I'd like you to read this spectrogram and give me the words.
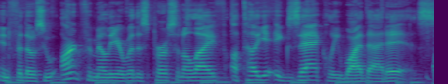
And for those who aren't familiar with his personal life, I'll tell you exactly why that is.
